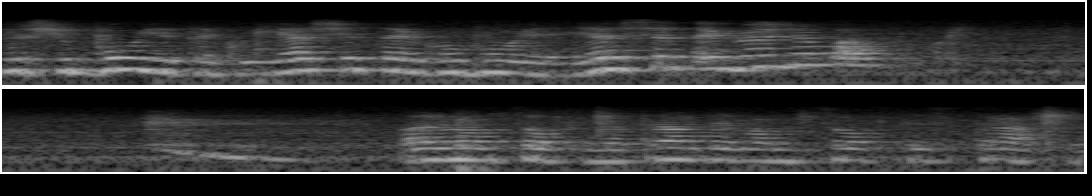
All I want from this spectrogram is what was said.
Ja się boję tego, ja się tego boję, ja się tego się boję. Ale mam cofy, naprawdę mam cofy straszne.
